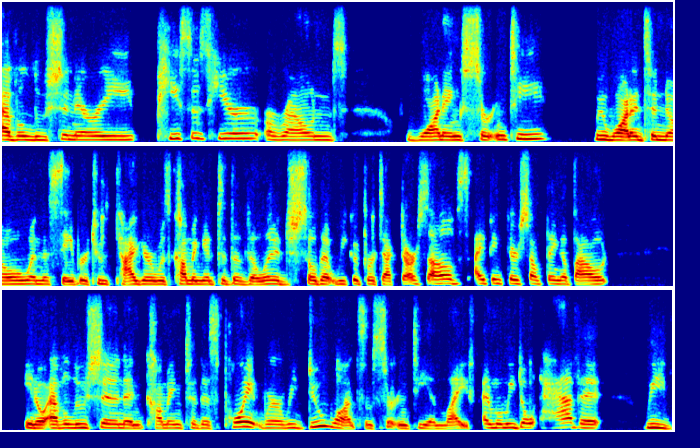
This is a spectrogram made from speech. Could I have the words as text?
evolutionary pieces here around wanting certainty. We wanted to know when the saber-toothed tiger was coming into the village so that we could protect ourselves. I think there's something about you know evolution and coming to this point where we do want some certainty in life. And when we don't have it we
